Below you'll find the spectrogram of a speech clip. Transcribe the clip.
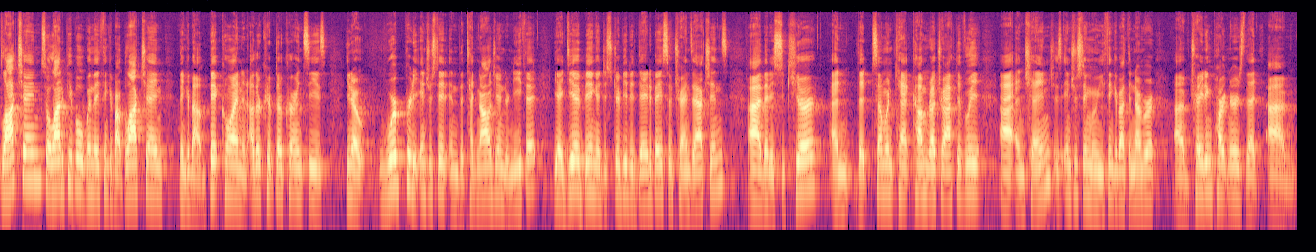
blockchain, so a lot of people, when they think about blockchain, think about Bitcoin and other cryptocurrencies. You know, we're pretty interested in the technology underneath it. The idea of being a distributed database of transactions uh, that is secure and that someone can't come retroactively uh, and change is interesting when you think about the number of trading partners that, um,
